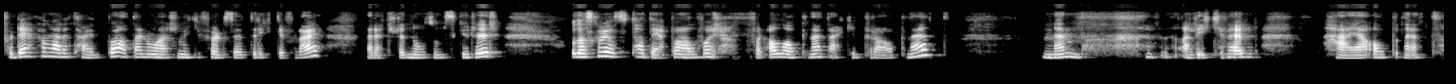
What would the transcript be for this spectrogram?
For det kan være et tegn på at det er noe her som ikke føles helt riktig for deg. Det er rett og slett noe som skurrer. Og da skal vi også ta det på alvor, for all åpenhet er ikke bra åpenhet. Men allikevel her er åpenhet.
